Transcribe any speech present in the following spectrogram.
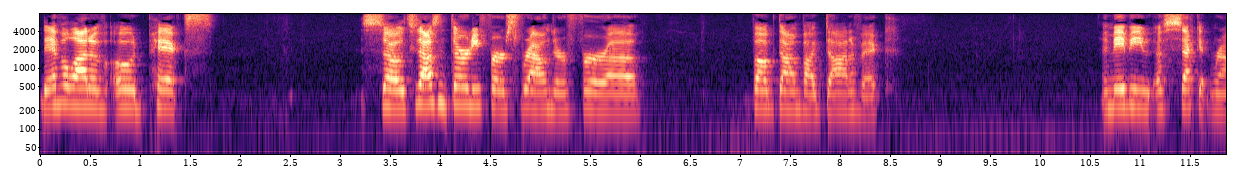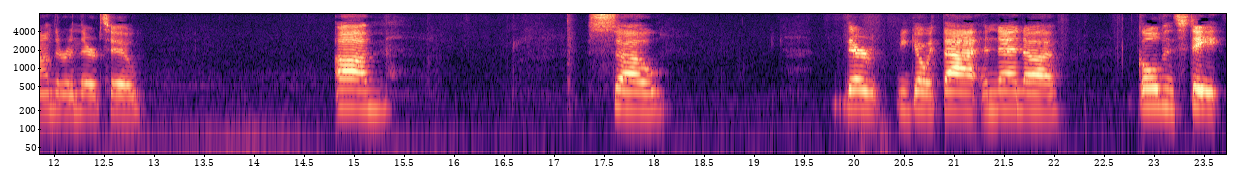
they have a lot of owed picks. So, 2030 first rounder for uh, Bogdan Bogdanovic. And maybe a second rounder in there too. Um, so there you go with that. And then uh, Golden State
